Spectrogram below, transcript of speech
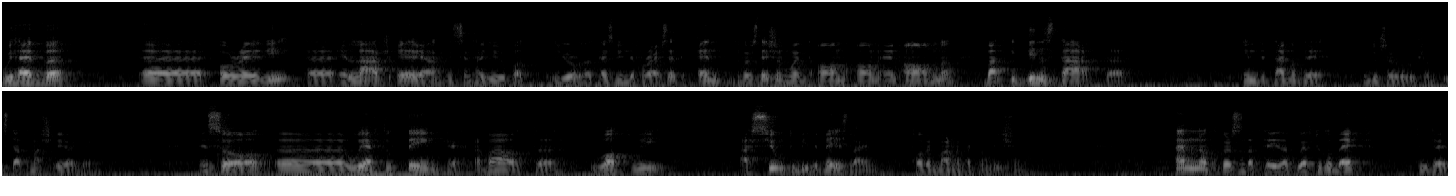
we have uh, already uh, a large area in Central Europe, Europe that has been deforested, and deforestation went on, on, and on but it didn't start uh, in the time of the Industrial Revolution. It started much earlier. And so uh, we have to think about uh, what we assume to be the baseline for the environmental condition. I'm not the person that says that we have to go back to the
